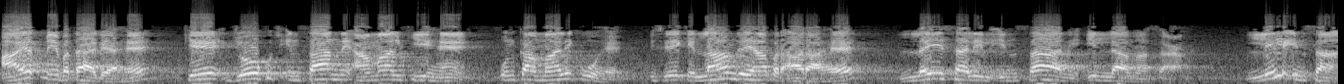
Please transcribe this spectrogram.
آیت میں بتایا گیا ہے کہ جو کچھ انسان نے اعمال کیے ہیں، ان کا مالک وہ ہے۔ اس لیے کہ لام جو یہاں پر آ رہا ہے لئی سلیل انسان اللہ لل انسان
